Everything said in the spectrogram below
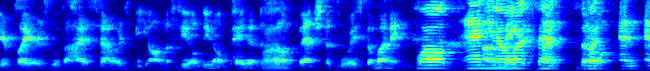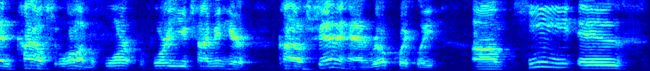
your players with the highest salary to be on the field. You don't pay them to sit on the bench. That's a waste of money. Well, and you uh, know what? But, so but, and and Kyle, hold on before before you chime in here, Kyle Shanahan, real quickly. Um, he is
